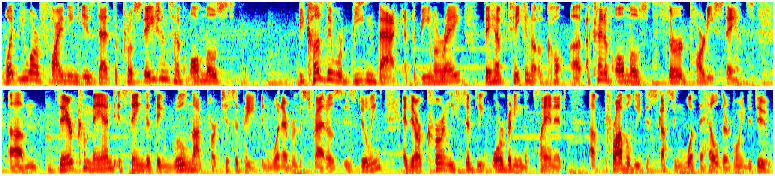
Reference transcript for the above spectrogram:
What you are finding is that the Prostasians have almost, because they were beaten back at the beam array, they have taken a, a, a kind of almost third-party stance. Um, their command is saying that they will not participate in whatever the Stratos is doing, and they are currently simply orbiting the planet uh, probably discussing what the hell they're going to do.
